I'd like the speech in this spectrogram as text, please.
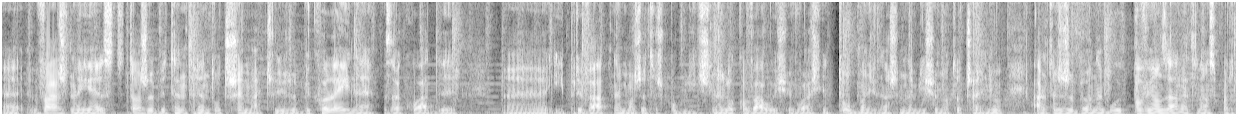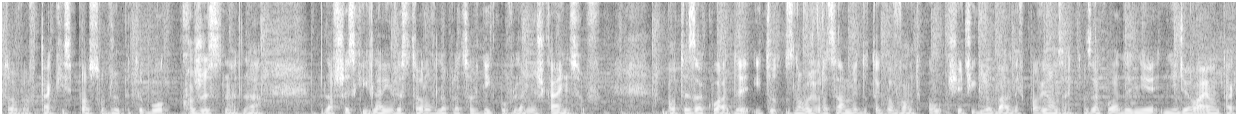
e, ważne jest to, żeby ten trend utrzymać, czyli żeby kolejne zakłady e, i prywatne, może też publiczne, lokowały się właśnie tu bądź w naszym najbliższym otoczeniu, ale też żeby one były powiązane transportowo w taki sposób, żeby to było korzystne dla, dla wszystkich, dla inwestorów, dla pracowników, dla mieszkańców. Bo te zakłady, i tu znowu wracamy do tego wątku sieci globalnych powiązań. Te zakłady nie, nie działają tak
